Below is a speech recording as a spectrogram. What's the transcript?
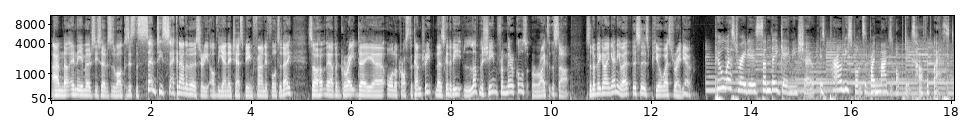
and uh, in the emergency service as well, because it's the 72nd anniversary of the NHS being founded for today. So I hope they have a great day uh, all across the country. There's going to be Love Machine from Miracles right at the start. So don't be going anywhere. This is Pure West Radio. Pure West Radio's Sunday gaming show is proudly sponsored by Mags Optics Harford West.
